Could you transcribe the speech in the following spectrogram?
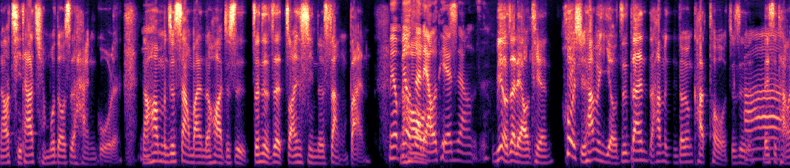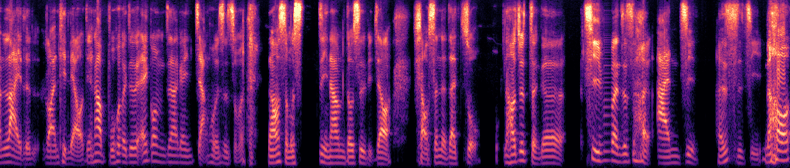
然后其他全部都是韩国人，然后他们就上班的话，就是真的在专心的上班，没有没有在聊天这样子，没有在聊天，或许他们有，只但他们都用 KakaoTalk，就是类似台湾 Line 的软体聊天，啊、他不会就是哎光明正大跟你讲或者是什么，然后什么事情他们都是比较小声的在做，然后就整个气氛就是很安静，很死寂，然后。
